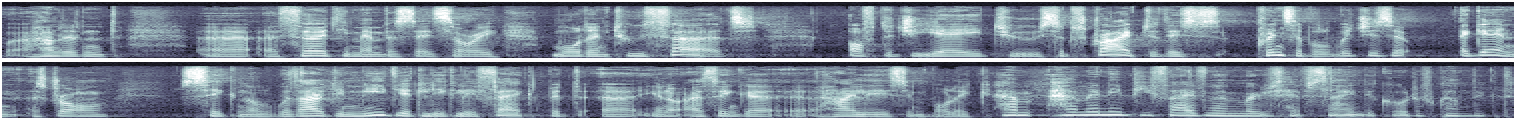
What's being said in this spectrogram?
130 member states, sorry, more than two thirds of the GA to subscribe to this principle, which is, a, again, a strong signal without immediate legal effect, but uh, you know, I think uh, highly symbolic. How, how, many P5 members have signed the code of conduct?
